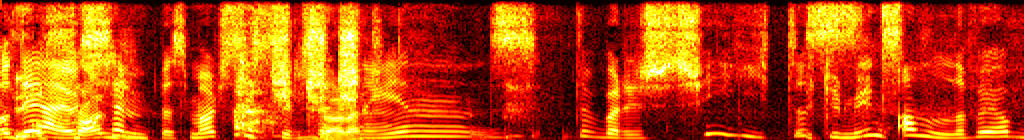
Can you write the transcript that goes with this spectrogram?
Og det er jo kjempesmart. Sysselsettingen Det bare skytes. Ikke minst. Alle får jobb.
